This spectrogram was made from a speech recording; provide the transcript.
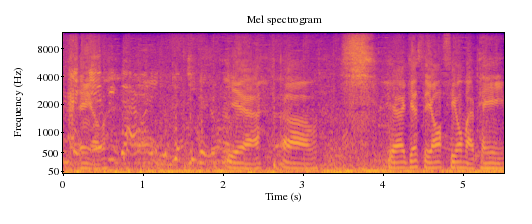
Like Damn. every guy wanted to put you in. yeah. Um, yeah. I guess they all feel my pain.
